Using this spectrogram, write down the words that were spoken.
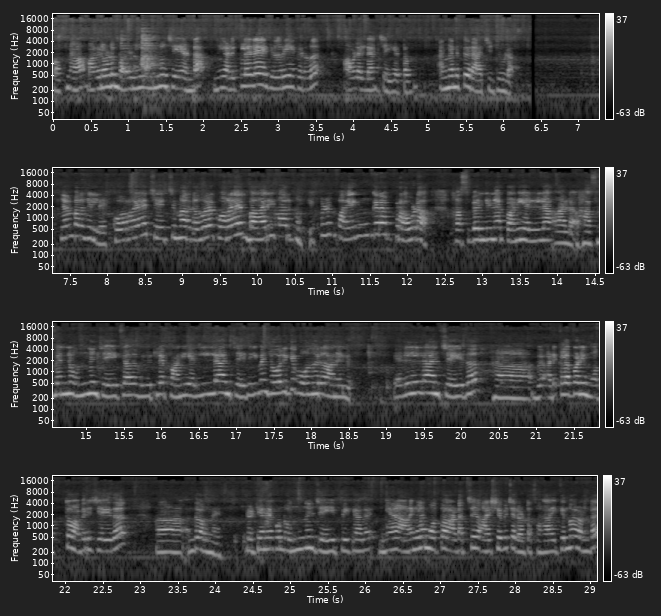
പ്രശ്നമാണ് മകനോടും നീ ഒന്നും ചെയ്യണ്ട. നീ അടുക്കളയിലേ കയറിയേക്കരുത് അവളെല്ലാം ചെയ്യട്ടും. അങ്ങനത്തെ ഒരു ആറ്റിറ്റ്യൂഡാ ഞാൻ പറഞ്ഞില്ലേ കുറെ ചേച്ചിമാർക്ക് അതുപോലെ കുറെ ഭാര്യമാർക്കും ഇപ്പോഴും ഭയങ്കര പ്രൗഡാ. ഹസ്ബൻഡിനെ പണിയെല്ലാം അല്ല ഹസ്ബൻഡിനെ ഒന്നും ചെയ്യിക്കാതെ വീട്ടിലെ പണിയെല്ലാം ചെയ്ത് ഈവൻ ജോലിക്ക് പോകുന്നവരാണേലും എല്ലാം ചെയ്ത് അടുക്കളപ്പണി അടുക്കള പണി മൊത്തം അവർ ചെയ്ത് എന്താ പറഞ്ഞേ കെട്ടിയനെ കൊണ്ട് ഒന്നും ചെയ്യിപ്പിക്കാതെ ഞാൻ ആണുങ്ങളെ മൊത്തം അടച്ച് ആക്ഷേപിച്ചല്ലോട്ടോ സഹായിക്കുന്നവരുണ്ട്.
